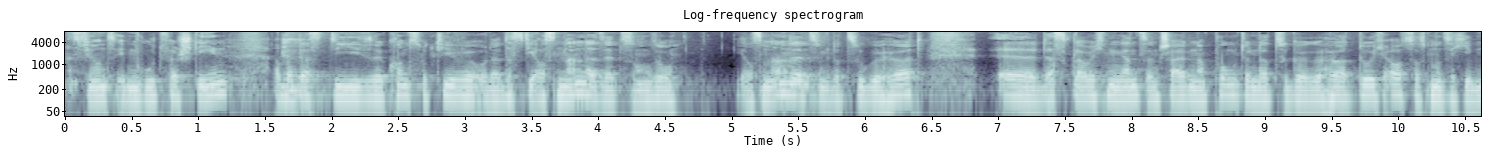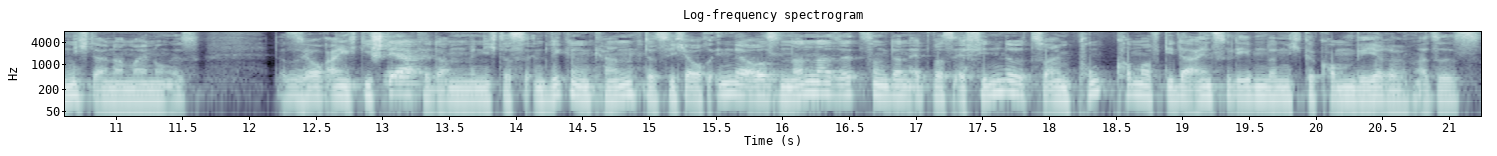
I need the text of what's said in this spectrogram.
dass wir uns eben gut verstehen, aber dass diese konstruktive oder dass die Auseinandersetzung so die Auseinandersetzung dazu gehört, äh, das glaube ich, ein ganz entscheidender Punkt und dazu gehört durchaus, dass man sich eben nicht einer Meinung ist. Das ist ja auch eigentlich die Stärke dann, wenn ich das entwickeln kann, dass ich auch in der Auseinandersetzung dann etwas erfinde, zu einem Punkt komme, auf die der Einzelne eben dann nicht gekommen wäre. Also es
